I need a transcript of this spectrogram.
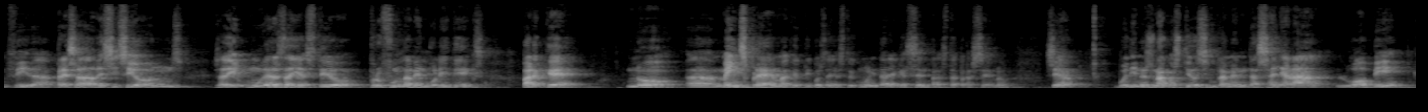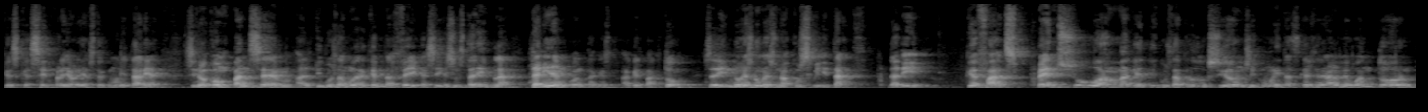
en fi, de presa de decisions, és a dir, models de gestió profundament polítics perquè no eh, menyspreem aquest tipus de gestió comunitària que sempre està present. No? O sigui, vull dir, no és una qüestió simplement d'assenyalar l'obvi, que és que sempre hi haurà gestió comunitària, sinó com pensem el tipus de model que hem de fer i que sigui sostenible tenint en compte aquest, aquest vector. És a dir, no és només una possibilitat de dir què faig? Penso en aquest tipus de produccions i comunitats que generen el meu entorn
